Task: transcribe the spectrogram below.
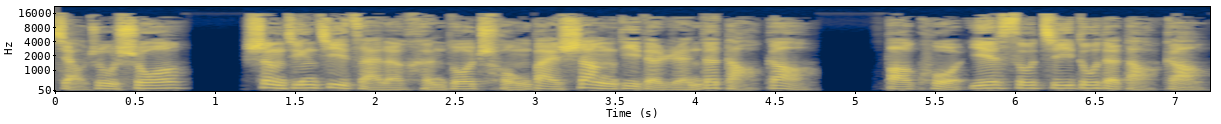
角柱说，圣经记载了很多崇拜上帝的人的祷告，包括耶稣基督的祷告。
